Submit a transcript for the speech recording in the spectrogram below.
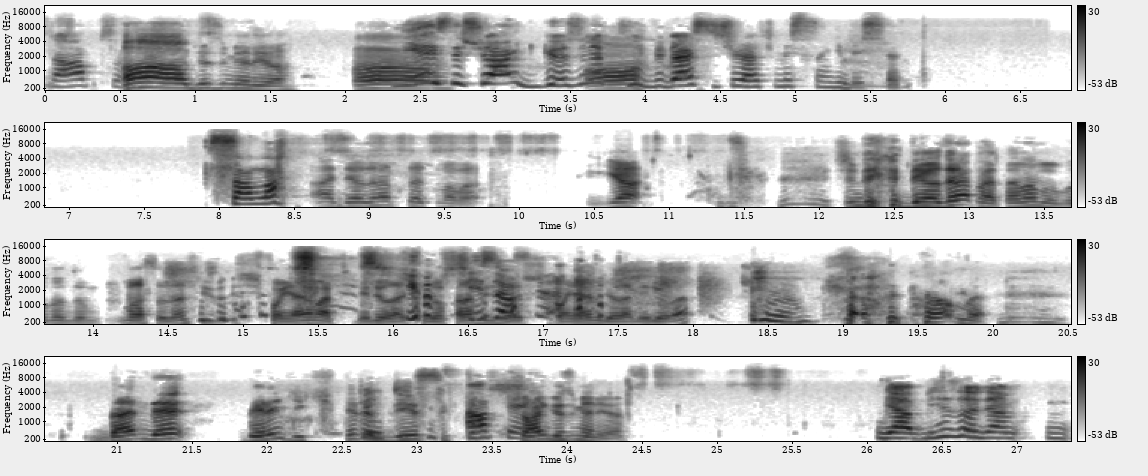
Ne yaptın? Aa gözüm yanıyor. Aa. Niyeyse şu an gözüne Aa. pul biber sıçratmışsın gibi hissettim. Salla. Aa, deodorant sırattım ama. Ya. Şimdi deodorant var tamam mı bulunduğum masada. Şiz- Şifonyer mi artık ne diyorlar? Şizofren mi diyorlar? Şifonyer mi diyorlar? Ne diyorlar? tamam mı? Ben de derim ki kilitledim diye sıktım. Aferin. Şu an gözüm yanıyor. ya bir şey söyleyeceğim. bir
